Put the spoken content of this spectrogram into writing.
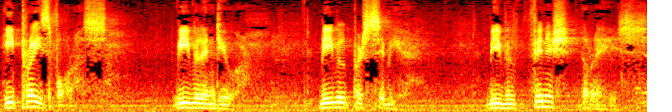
He prays for us. We will endure. We will persevere. We will finish the race.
